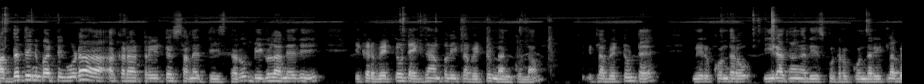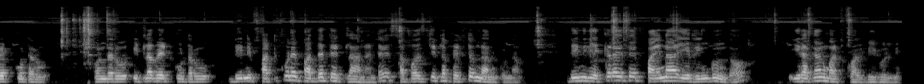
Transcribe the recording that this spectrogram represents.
పద్ధతిని బట్టి కూడా అక్కడ ట్రేడ్ టెస్ట్ అనేది తీస్తారు. బిగులు అనేది ఇక్కడ పెట్టుంటే ఎగ్జాంపుల్ ఇట్లా పెట్టుంది అనుకుందాం. ఇట్లా పెట్టుంటే మీరు కొందరు ఈ రకంగా తీసుకుంటారు కొందరు ఇట్లా పెట్టుకుంటారు కొందరు ఇట్లా పెట్టుకుంటారు. దీన్ని పట్టుకునే పద్ధతి ఎట్లా అని అంటే సపోజ్కి ఇట్లా పెట్టుంది అనుకుందాం. దీనికి ఎక్కడైతే పైన ఈ రింగ్ ఉందో ఈ రకంగా పట్టుకోవాలి బిగుల్ని.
